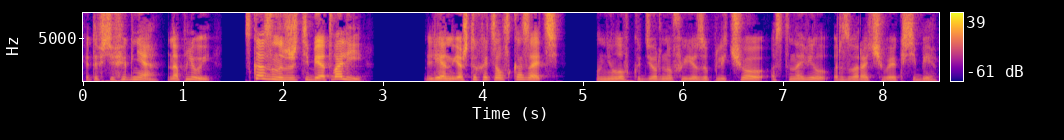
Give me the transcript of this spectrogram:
«Это все фигня. Наплюй. Сказано же тебе, отвали!» «Лен, я что хотел сказать?» Он, неловко дернув ее за плечо, остановил, разворачивая к себе.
